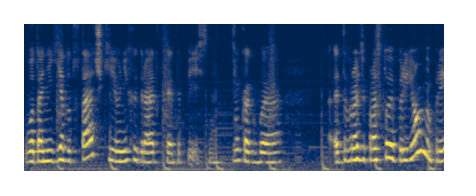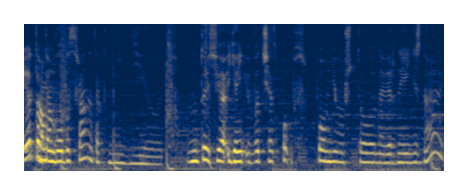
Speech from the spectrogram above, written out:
Вот они едут в тачке, и у них играет какая-то песня. Ну, как бы это вроде простой прием, но при этом... Там было бы странно так не делать. Ну, то есть я, я вот сейчас вспомнила, что, наверное, я не знаю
